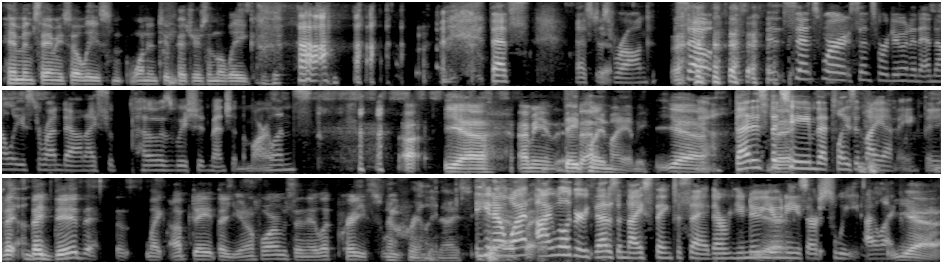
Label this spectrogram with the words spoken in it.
Him and Sammy Solis, one and two pitchers in the league. that's that's just wrong. So since we're since we're doing an NL East rundown, I suppose we should mention the Marlins. uh, yeah. I mean, They that- play in Miami. Yeah. yeah, that is the they- team that plays in Miami. They, they did like update their uniforms and they look pretty sweet. They're really nice. You know what? but- I will agree that. Is a nice thing to say. Their new Yeah. unis are sweet. I like. them. Yeah.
